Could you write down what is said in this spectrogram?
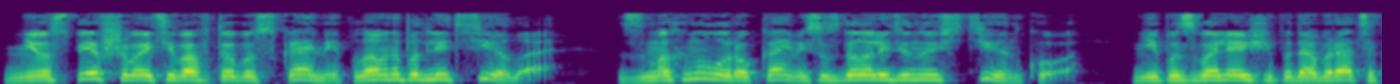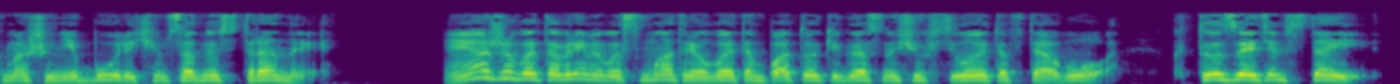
Не успевшего войти в автобус Ками плавно подлетела, взмахнула руками и создала ледяную стенку, не позволяющую подобраться к машине более чем с одной стороны. Я же в это время высматривал в этом потоке гаснущих силуэтов того, кто за этим стоит.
